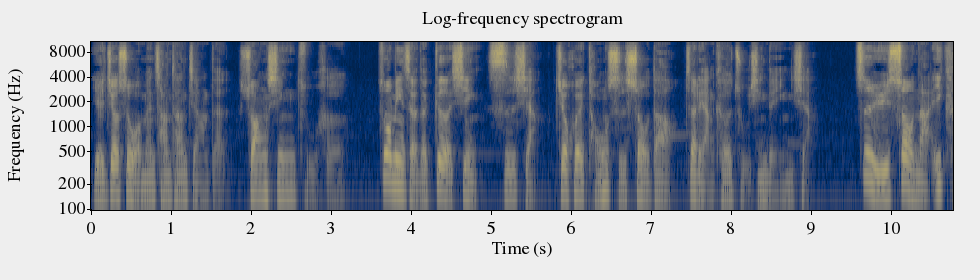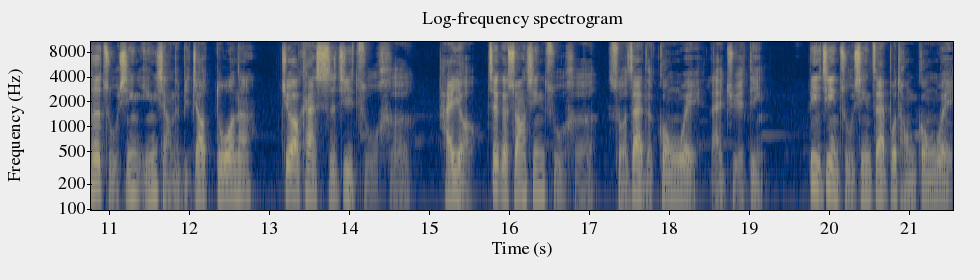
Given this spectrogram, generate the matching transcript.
也就是我们常常讲的双星组合，作命者的个性、思想就会同时受到这两颗主星的影响。至于受哪一颗主星影响的比较多呢？就要看实际组合，还有这个双星组合所在的宫位来决定。毕竟主星在不同宫位，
